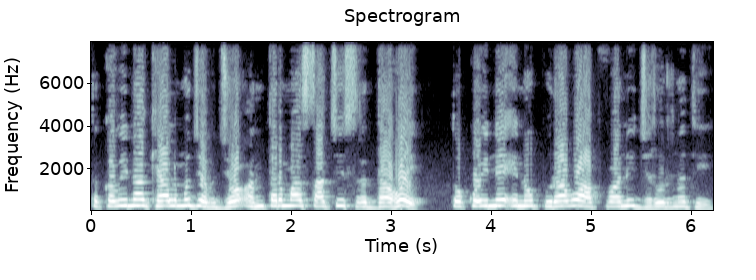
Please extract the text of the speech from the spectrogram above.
તો કવિના ખ્યાલ મુજબ, જો અંતરમાં સાચી શ્રદ્ધા હોય, તો કોઈને એનો પુરાવો આપવાની જરૂર નથી.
